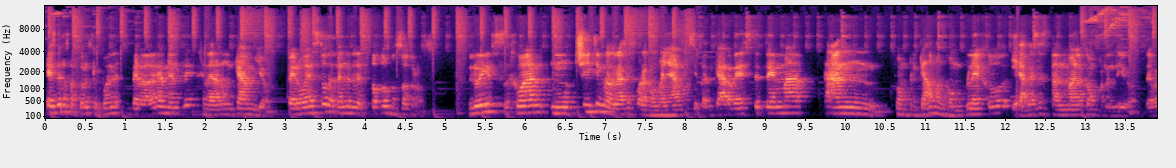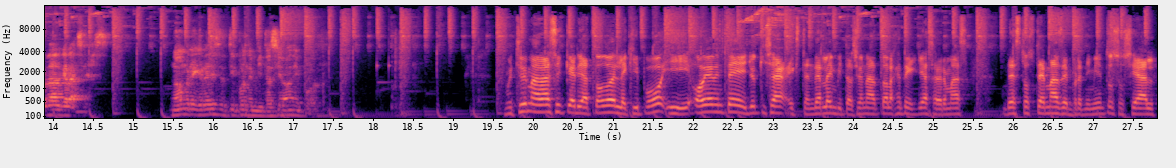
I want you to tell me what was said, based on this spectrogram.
es de los factores que pueden verdaderamente generar un cambio. Pero esto depende de todos nosotros. Luis, Juan, muchísimas gracias por acompañarnos y platicar de este tema tan complicado, tan complejo y a veces tan mal comprendido. De verdad, gracias. No, hombre, gracias a ti por la invitación y por Muchísimas gracias, Iker, y a todo el equipo. Y obviamente yo quisiera extender la invitación a toda la gente que quiera saber más de estos temas de emprendimiento social,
